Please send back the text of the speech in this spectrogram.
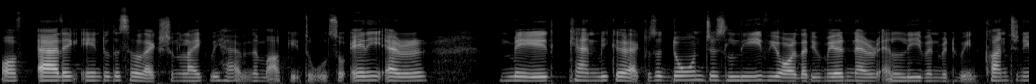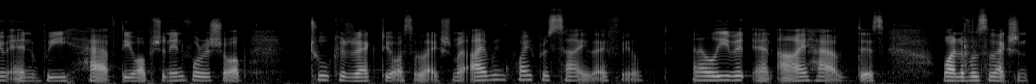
of adding into the selection like we have in the marquee tool. So any error made can be corrected so don't just leave your that you made an error and leave in between. Continue and we have the option in Photoshop to correct your selection. But I've been quite precise I feel and I leave it and I have this wonderful selection.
